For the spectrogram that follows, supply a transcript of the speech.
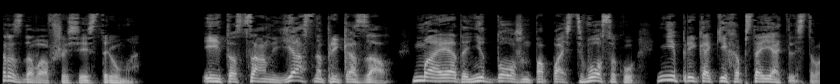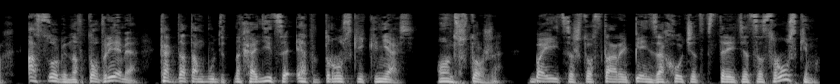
раздававшийся из трюма. «Ито-сан ясно приказал! Маэда не должен попасть в Осаку ни при каких обстоятельствах, особенно в то время, когда там будет находиться этот русский князь. Он что же, боится, что старый пень захочет встретиться с русским?»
